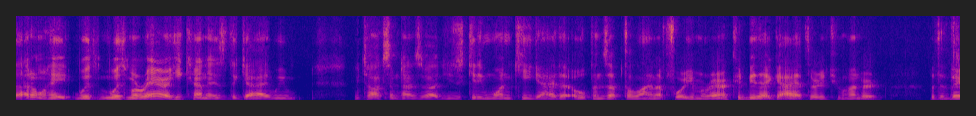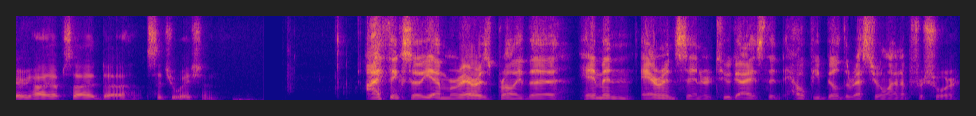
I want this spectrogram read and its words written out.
I don't hate with with Moreira. He kind of is the guy we we talk sometimes about. You just getting one key guy that opens up the lineup for you. Moreira could be that guy at 3,200 with a very high upside uh, situation. I think so. Yeah, Moreira is probably the him and Aaronson are two guys that help you build the rest of your lineup for sure.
